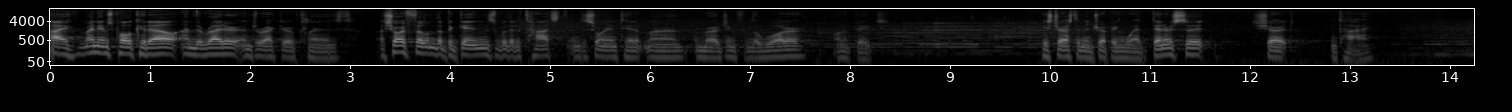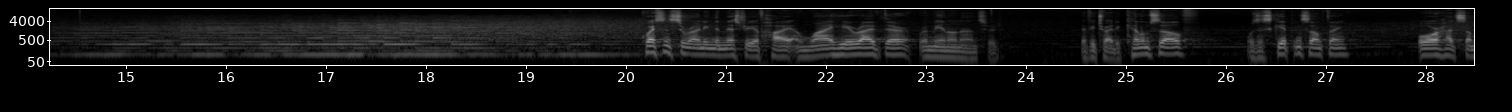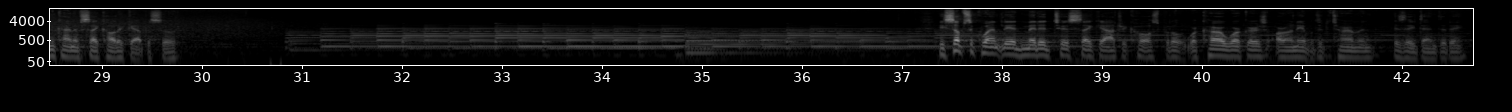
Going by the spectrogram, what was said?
Hi, my name is Paul Caddell. I'm the writer and director of Cleansed, a short film that begins with a detached and disorientated man emerging from the water on a beach. He's dressed in a dripping wet dinner suit, shirt and tie. Questions surrounding the mystery of how and why he arrived there remain unanswered. If he tried to kill himself, was escaping something, or had some kind of psychotic episode. He subsequently admitted to a psychiatric hospital where care workers are unable to determine his identity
